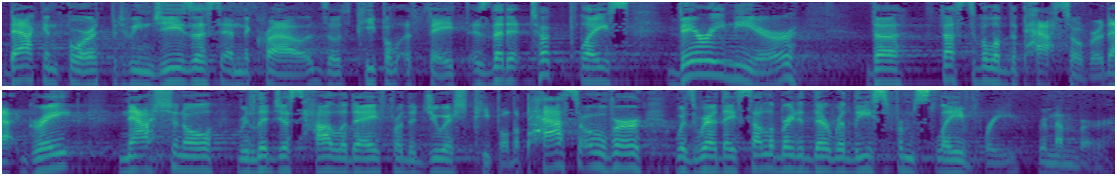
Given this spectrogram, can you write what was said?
back and forth between Jesus and the crowds, those people of faith, is that it took place very near the festival of the Passover, that great national religious holiday for the Jewish people. The Passover was where they celebrated their release from slavery, remember.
